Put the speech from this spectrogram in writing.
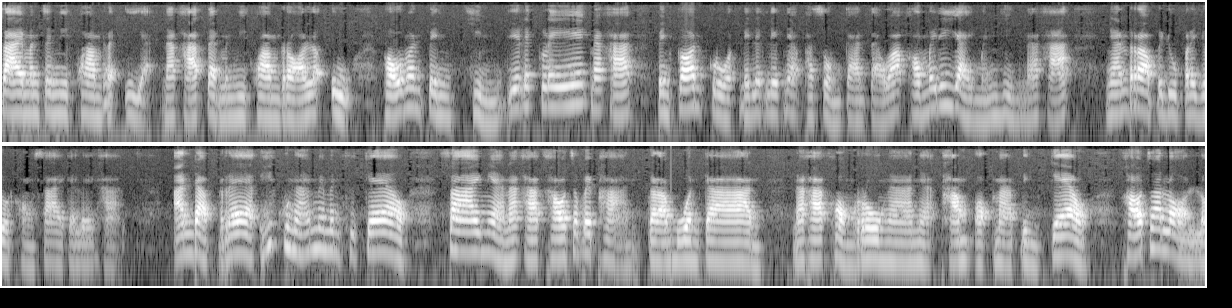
ทรายมันจะมีความละเอียดนะคะ แต่มันมีความร้อนละอุ เพราะว่ามันเป็นหินเล็กๆนะคะ เป็นก้อนกรวดเม็ดเล็กๆเนี่ยผสมกันแต่ว่าเขาไม่ได้ใหญ่เหมือนหินนะคะ งั้นเราไปดูประโยชน์ของทรายกันเลยค่ะ อันดับแรกเฮ้ยคุณน้ำมันคือแก้วทรายเนี่ยนะคะเขาจะไปผ่านกระบวนการนะคะของโรงงานเนี่ยทำออกมาเป็นแก้ว เขาจะหล่อหล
